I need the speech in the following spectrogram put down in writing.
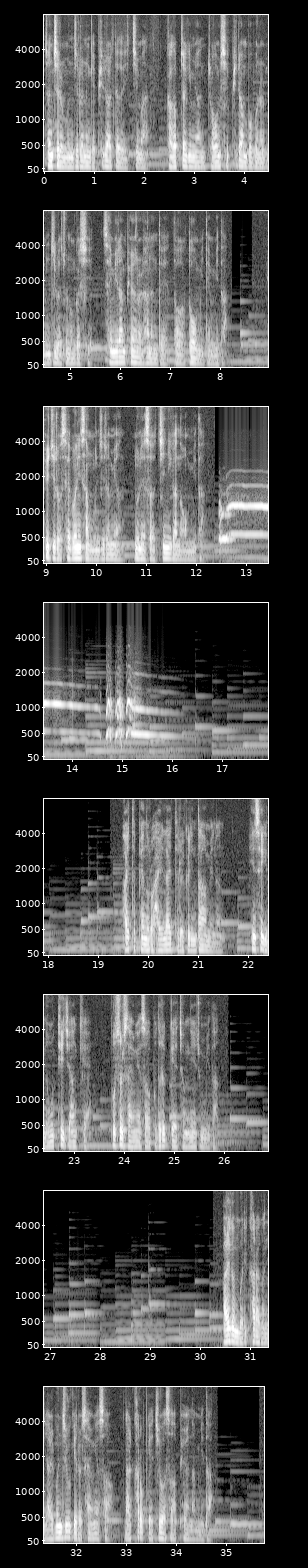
전체를 문지르는 게 필요할 때도 있지만 가급적이면 조금씩 필요한 부분을 문질러 주는 것이 세밀한 표현을 하는데 더 도움이 됩니다. 휴지로 세 번 이상 문지르면 눈에서 진이가 나옵니다. 화이트 펜으로 하이라이트를 그린 다음에는 흰색이 너무 튀지 않게 붓을 사용해서 부드럽게 정리해 줍니다. 밝은 머리카락은 얇은 지우개를 사용해서 날카롭게 지워서 표현합니다.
